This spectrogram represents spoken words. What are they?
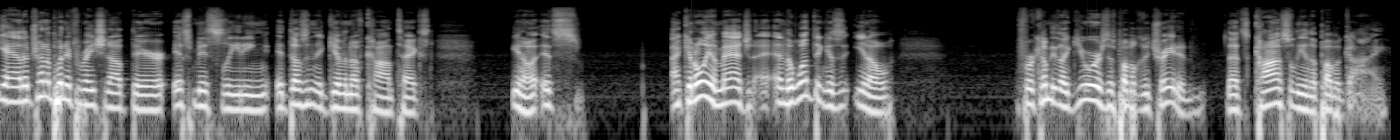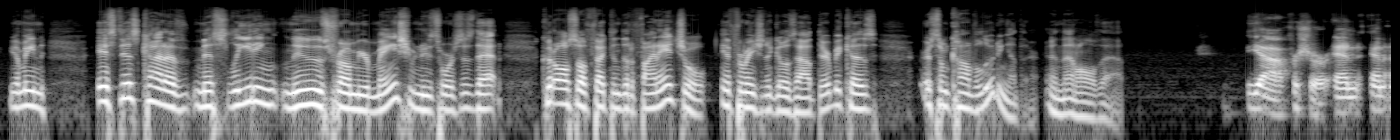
yeah, they're trying to put information out there. It's misleading. It doesn't give enough context. You know, it's, I can only imagine. And the one thing is, you know, for a company like yours that's publicly traded, that's constantly in the public eye. You I mean, it's this kind of misleading news from your mainstream news sources that could also affect into the financial information that goes out there because there's some convoluting in there and then all of that. Yeah, for sure. And and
